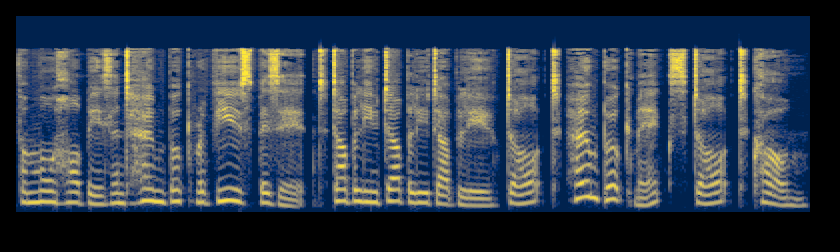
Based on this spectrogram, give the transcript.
For more hobbies and home book reviews visit www.homebookmix.com.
